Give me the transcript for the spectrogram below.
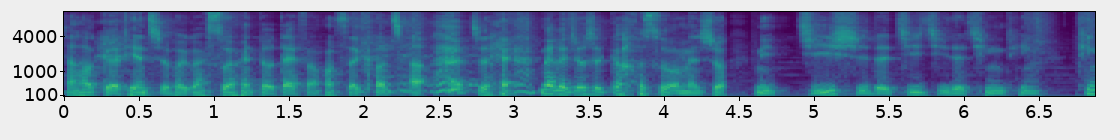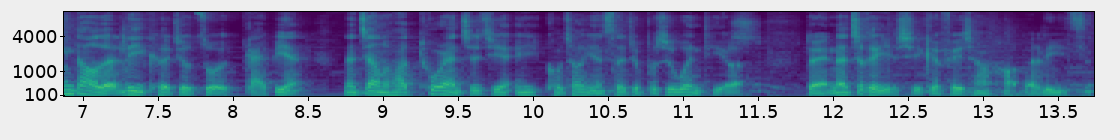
然后隔天指挥官所有人都戴粉红色口罩，对，那个就是告诉我们说，你及时的、积极的倾听，听到了立刻就做改变。那这样的话，突然之间，哎，口罩颜色就不是问题了。对，那这个也是一个非常好的例子。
